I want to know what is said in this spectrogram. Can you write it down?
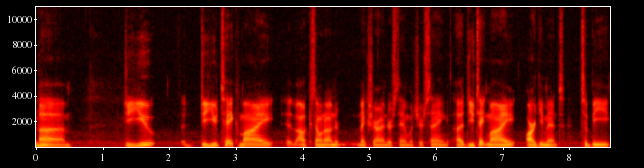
Mhm. Um, do you do you take my? Because I want to under, make sure I understand what you're saying. Uh, do you take my argument to be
